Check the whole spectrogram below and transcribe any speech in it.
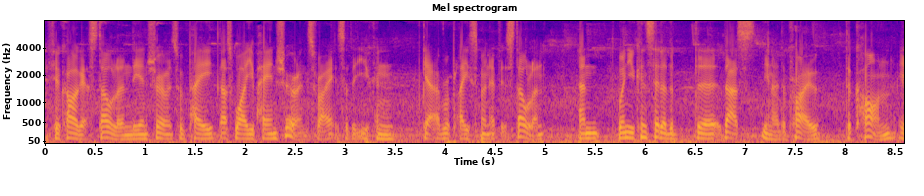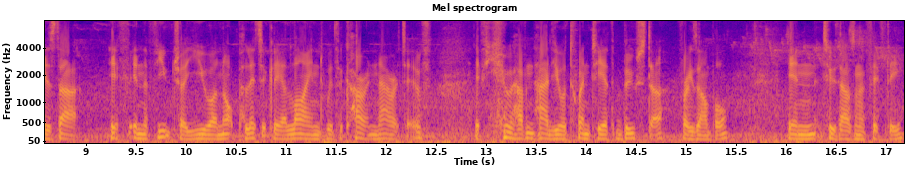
if your car gets stolen, the insurance would pay, that's why you pay insurance, right? So that you can get a replacement if it's stolen. And when you consider the, the that's, you know, the pro, the con is that if in the future you are not politically aligned with the current narrative, if you haven't had your 20th booster, for example, in 2050,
